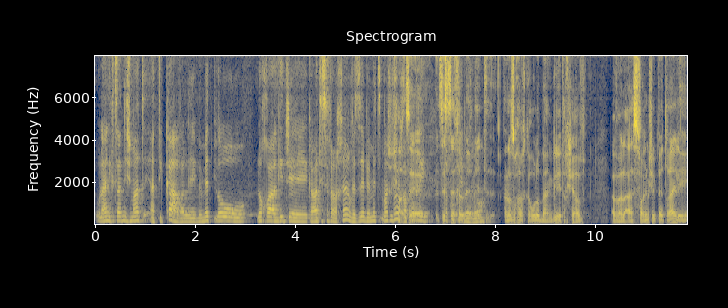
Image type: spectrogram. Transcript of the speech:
אולי אני קצת נשמעת עתיקה, אבל אה, באמת לא, לא יכולה להגיד שקראתי ספר אחר, וזה באמת משהו לא, שחקוק לי. זה ספר באמת, אני לא זוכר איך קראו לו באנגלית עכשיו, אבל הספרים של פט ריילי,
